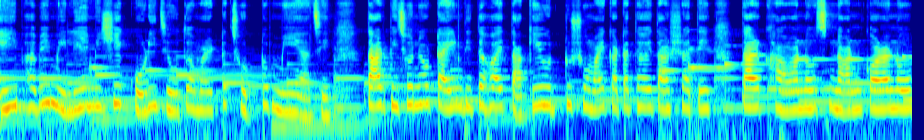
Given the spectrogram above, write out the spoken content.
এইভাবে মিলিয়ে মিশিয়ে করি, যেহেতু আমার একটা ছোট্ট মেয়ে আছে। তার পিছনেও টাইম দিতে হয়, তাকেও একটু সময় কাটাতে হয় তার সাথে। তার খাওয়ানো, স্নান করানো,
